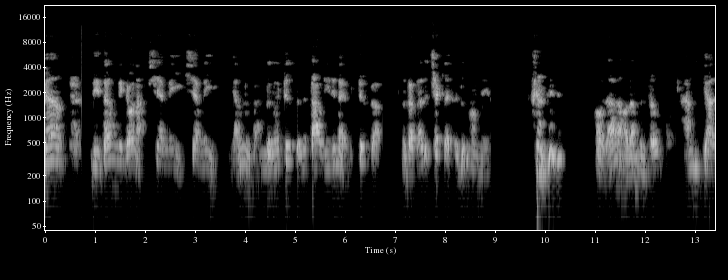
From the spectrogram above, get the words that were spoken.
dạ. đi tới một cái chỗ nào? Xem cái gì? Xem cái gì? Dẫn người bạn tôi nói trước tôi nói tao đi đến này trước rồi. Người ta nói được check lại tôi đúng không vậy? Hồi đó là hồi đó mình tôi ham đi chơi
